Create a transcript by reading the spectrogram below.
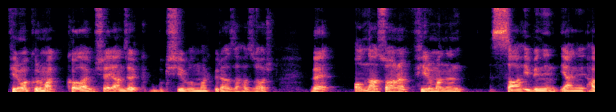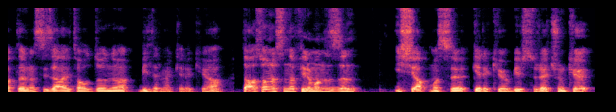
firma kurmak kolay bir şey ancak bu kişiyi bulmak biraz daha zor. Ve ondan sonra firmanın sahibinin yani haklarının size ait olduğunu bildirmek gerekiyor. Daha sonrasında firmanızın iş yapması gerekiyor bir süre. Çünkü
